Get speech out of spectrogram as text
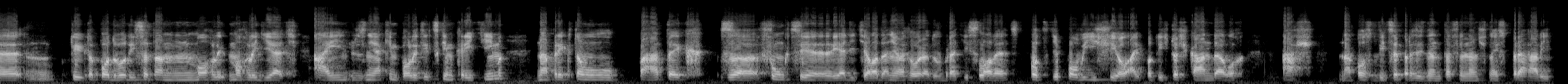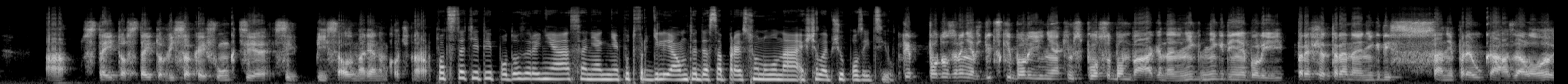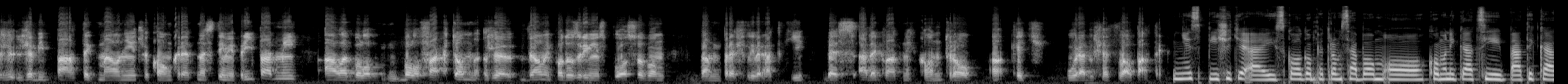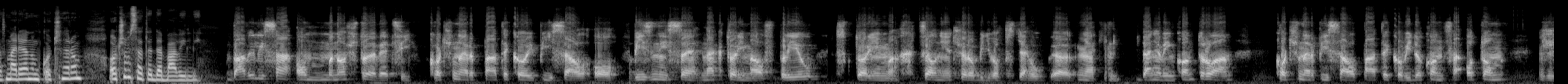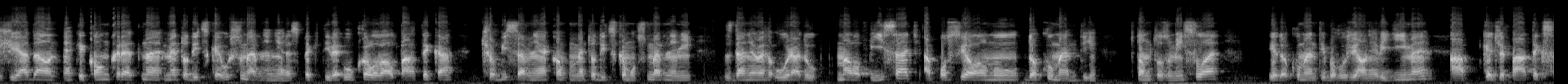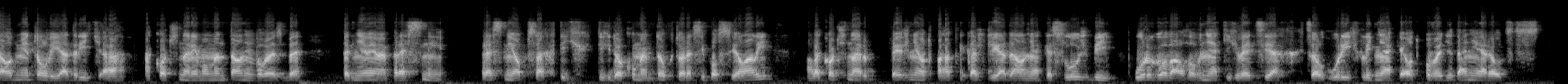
tieto podvody sa tam mohli, mohli diať aj s nejakým politickým krytím. Napriek tomu pátek z funkcie riaditeľa daňového úradu v Bratislave v podstate povýšil aj po týchto škandáloch až na post viceprezidenta finančnej správy a z tejto, z tejto vysokej funkcie si písal s Marianom Kočnerom. V podstate tie podozrenia sa nejak nepotvrdili a on teda sa presunul na ešte lepšiu pozíciu. Tie podozrenia vždycky boli nejakým spôsobom vágne, Nik, nikdy neboli prešetrené, nikdy sa nepreukázalo, že, že by Pátek mal niečo konkrétne s tými prípadmi ale bolo, bolo faktom, že veľmi podozrivým spôsobom tam prešli vratky bez adekvátnych kontrol, keď úradu šéfoval Pátek. Dnes píšete aj s kolegom Petrom Sabom o komunikácii Pátika s Marianom Kočnerom. O čom sa teda bavili? Bavili sa o množstve vecí. Kočner Pátekovi písal o biznise, na ktorý mal vplyv, s ktorým chcel niečo robiť vo vzťahu k nejakým daňovým kontrolám. Kočner písal Pátekovi dokonca o tom, že žiadal nejaké konkrétne metodické usmernenie, respektíve úkoloval Páteka, čo by sa v nejakom metodickom usmernení z daňového úradu malo písať a posielal mu dokumenty v tomto zmysle. Tie dokumenty bohužiaľ nevidíme a keďže Pátek sa odmietol vyjadriť a, a Kočner je momentálne vo väzbe, tak nevieme presný, presný obsah tých, tých dokumentov, ktoré si posielali, ale Kočner bežne od Páteka žiadal nejaké služby, urgoval ho v nejakých veciach, chcel urýchliť nejaké odpovede danierov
